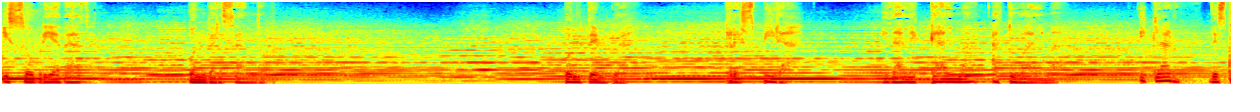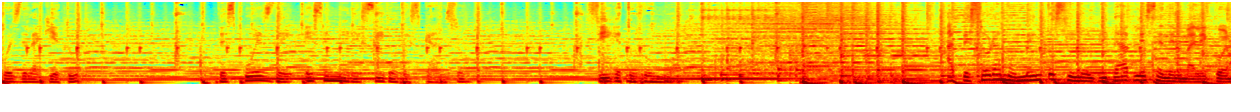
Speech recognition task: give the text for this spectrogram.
y sobriedad conversando. Contempla, respira y dale calma a tu alma. Y claro, después de la quietud, después de ese merecido descanso, sigue tu rumbo. Atesora momentos inolvidables en el malecón.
